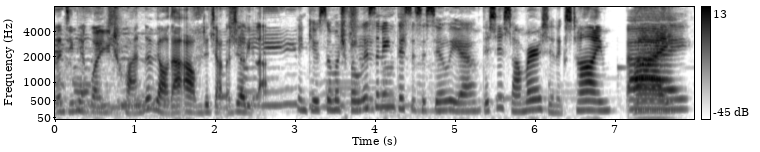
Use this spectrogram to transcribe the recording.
那今天关于船的表达啊，我们就讲到这里了。Thank you so much for listening. This is Cecilia. This is Summer. See you next time. Bye.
